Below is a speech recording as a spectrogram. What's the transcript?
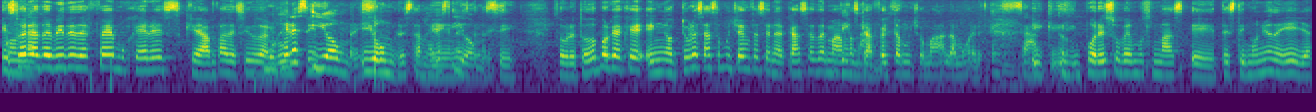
Historia de vida y de fe, mujeres que han padecido de Mujeres y hombres. Y hombres también. Mujeres y este, hombres. sí sobre todo porque que en octubre se hace mucho énfasis en el cáncer de mamas, que afecta mucho más a las mujeres. Y, y, por eso vemos más eh, testimonio de ellas.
